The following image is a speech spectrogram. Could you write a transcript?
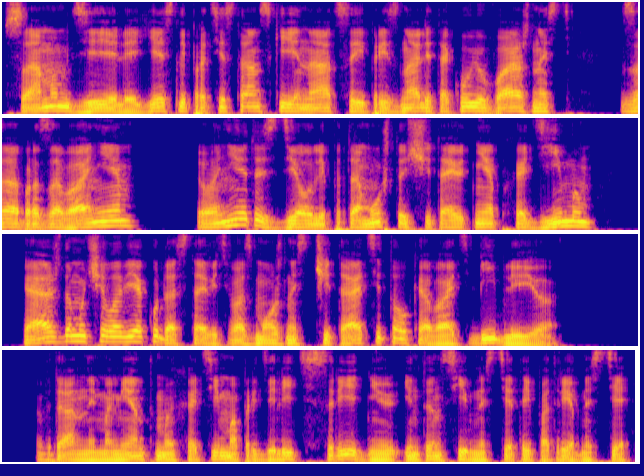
В самом деле, если протестантские нации признали такую важность за образованием, то они это сделали потому, что считают необходимым каждому человеку доставить возможность читать и толковать Библию. В данный момент мы хотим определить среднюю интенсивность этой потребности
